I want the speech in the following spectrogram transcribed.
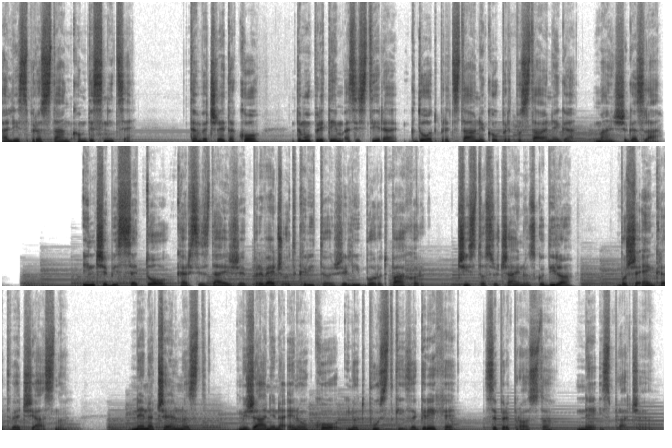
ali s preostankom desnice, temveč le tako, da mu pri tem asistira kdo od predstavnikov predpostavljenega manjšega zla. In če bi se to, kar si zdaj že preveč odkrito želi Borut Pahor, čisto slučajno zgodilo, bo še enkrat več jasno. Nenačelnost, mižanje na eno oko in odpustki za grehe se preprosto ne izplačajo.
